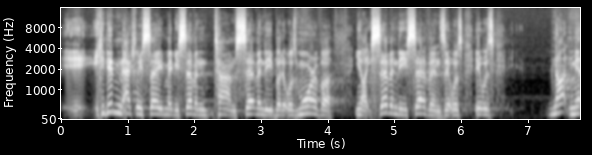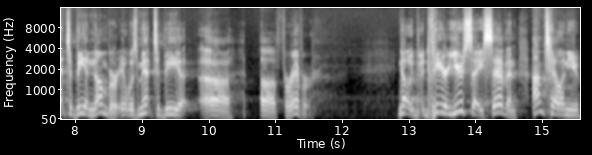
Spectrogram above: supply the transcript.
he didn't actually say maybe 7 times 70, but it was more of a, you know, like 77s. It was, it was not meant to be a number, it was meant to be a, a, a forever. No, Peter, you say seven. I'm telling you,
